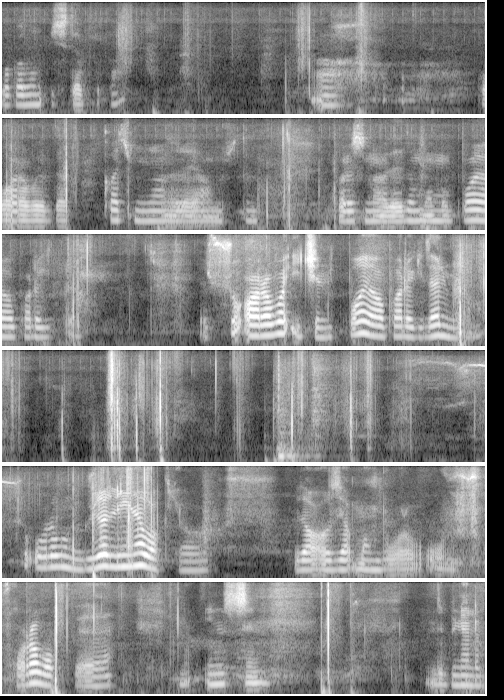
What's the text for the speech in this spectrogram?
Bakalım işte burada. Ah. Bu arabayı da kaç milyon liraya almıştım. Parasını ödedim ama bayağı para gitti. Ya Şu araba için bayağı para gider mi? Şu arabanın güzelliğine bak ya. Bir daha az yapmam bu araba. Of, şu para bak be. İnsin. Şimdi binelim.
